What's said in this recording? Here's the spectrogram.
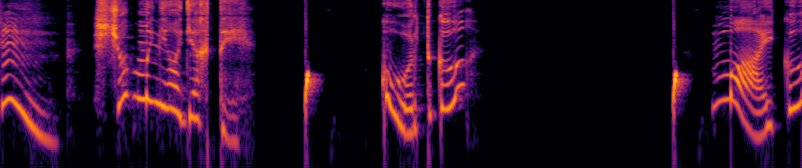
Хм, що б мені одягти? Куртку? Майку?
